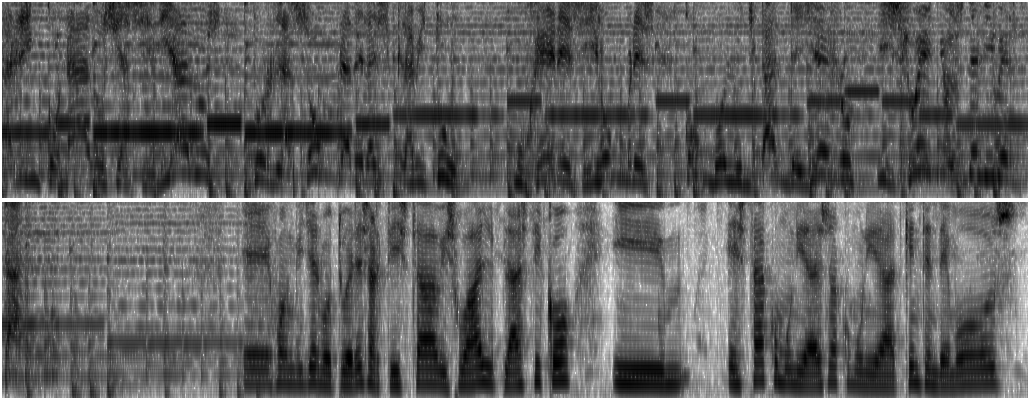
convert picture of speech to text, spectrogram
arrinconados y asediados por la sombra de la esclavitud, mujeres y hombres con voluntad de hierro y sueños de libertad. Eh, Juan Guillermo, tú eres artista visual, plástico y esta comunidad es una comunidad que entendemos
